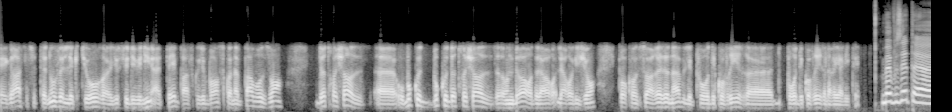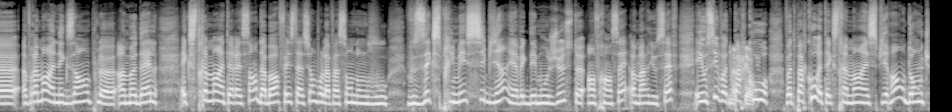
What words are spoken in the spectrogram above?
et grâce à cette nouvelle lecture, euh, je suis devenu athée parce que je pense qu'on n'a pas besoin d'autres choses, euh, ou beaucoup, beaucoup d'autres choses en dehors de la, la religion pour qu'on soit raisonnable et pour découvrir, euh, pour découvrir la réalité. Ben, vous êtes euh, vraiment un exemple, euh, un modèle extrêmement intéressant. D'abord, félicitations pour la façon dont vous vous exprimez si bien et avec des mots justes en français, Omar Youssef. Et aussi votre parcours. Votre parcours est extrêmement inspirant. Donc,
